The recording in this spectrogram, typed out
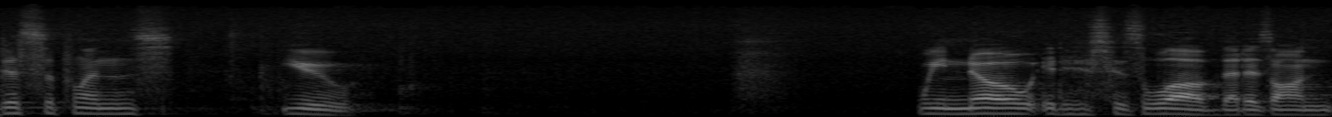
disciplines you, we know it is His love that is on,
